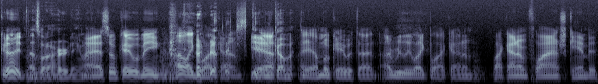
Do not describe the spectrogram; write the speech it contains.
good." That's what I heard anyway. That's okay with me. I like Black Really? Adam. Just yeah, coming. yeah, I'm okay with that. I really like Black Adam. Black Adam, Flash, Gambit,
